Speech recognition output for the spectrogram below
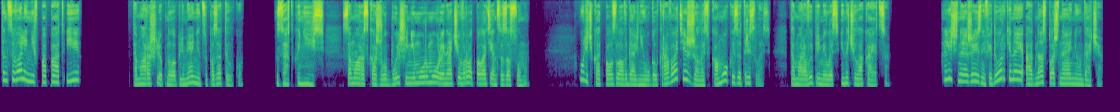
танцевали не в попад и...» Тамара шлепнула племянницу по затылку. «Заткнись!» Сама расскажу, больше не мур-мур, иначе в рот полотенце засуну. Олечка отползла в дальний угол кровати, сжалась в комок и затряслась. Тамара выпрямилась и начала каяться. Личная жизнь Федоркиной — одна сплошная неудача.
